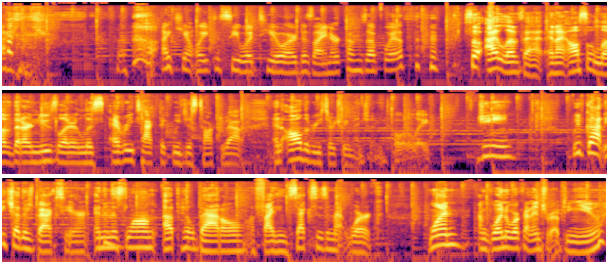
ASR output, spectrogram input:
I, can't wait to see what Tio, our designer, comes up with. So I love that. And I also love that our newsletter lists every tactic we just talked about and all the research we mentioned. totally. Jeannie, we've got each other's backs here. And in hmm. this long uphill battle of fighting sexism at work, one, I'm going to work on interrupting you.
